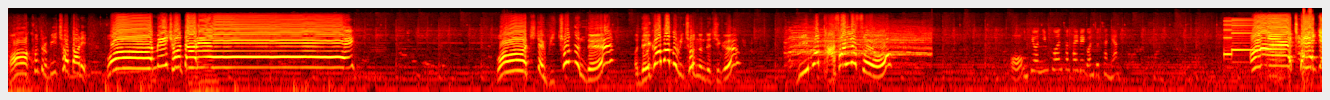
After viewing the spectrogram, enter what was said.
와 컨트롤 미쳤다리. 와 미쳤다리! 와 진짜 미쳤는데? 어, 내가 봐도 미쳤는데 지금? 리버 다 살렸어요? 어? 임태원님 후원 1,800원 좋잖냐? 아 체제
